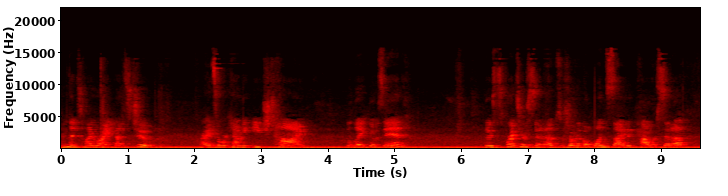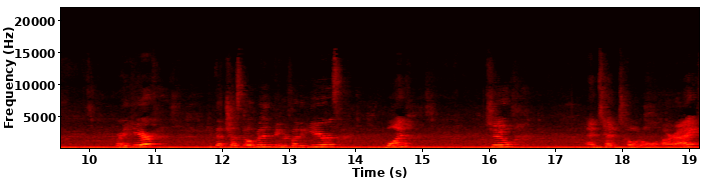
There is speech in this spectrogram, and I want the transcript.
and then to my right. That's two. All right. So we're counting each time the leg goes in. Those sprinter sit-ups are sort of a one-sided power sit-up. Right here. Keep that chest open, fingers by the ears. One, two, and 10 total, all right?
